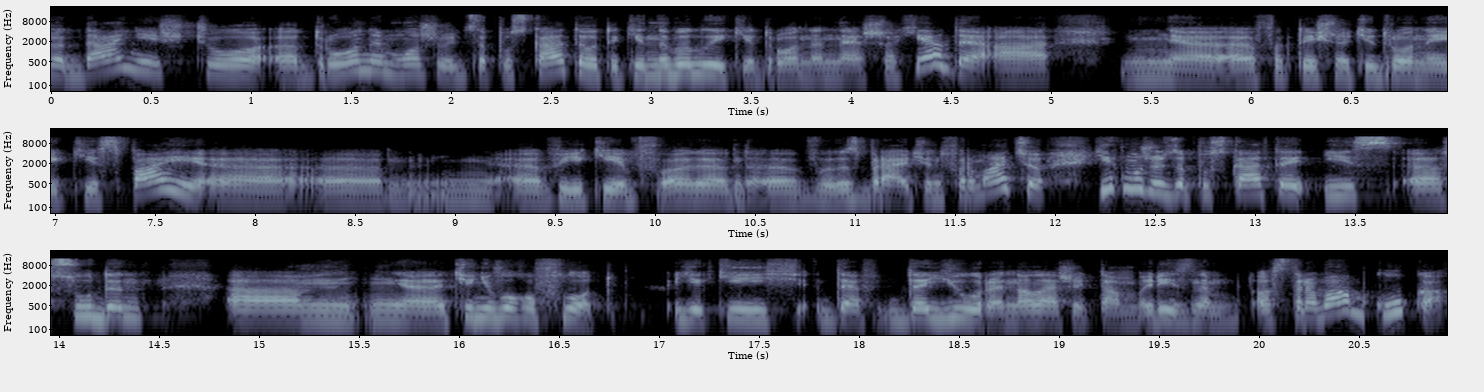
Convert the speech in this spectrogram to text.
е, дані, що е, дрони можуть запускати отакі невеликі дрони, не шахеди, а е, фактично ті дрони, які спай, які збирають інформацію, їх можуть запускати із суден е, м, е, тіньового флоту. Який де, де юре належить там різним островам, Кука,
